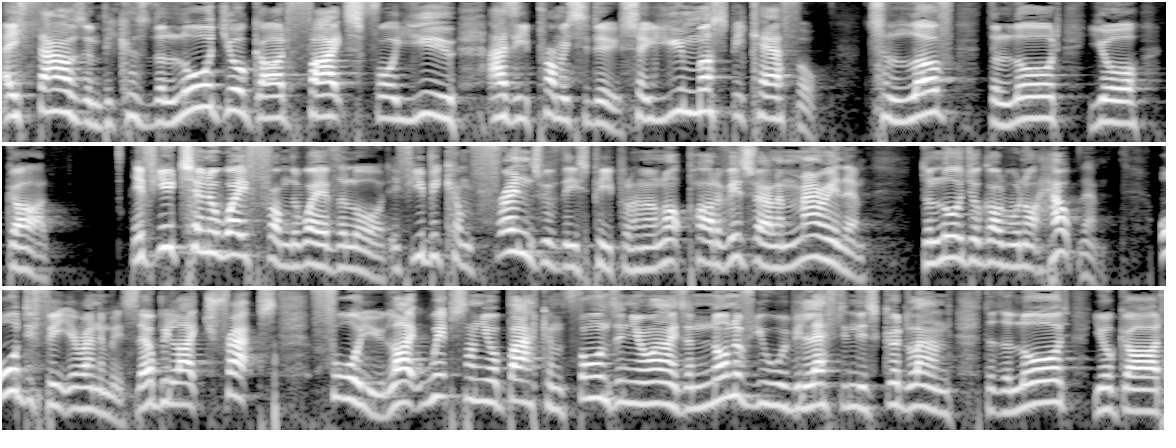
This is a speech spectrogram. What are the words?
a thousand because the Lord your God fights for you as he promised to do. So you must be careful to love the Lord your God. If you turn away from the way of the Lord, if you become friends with these people and are not part of Israel and marry them, the Lord your God will not help them or defeat your enemies. They'll be like traps for you, like whips on your back and thorns in your eyes, and none of you will be left in this good land that the Lord your God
